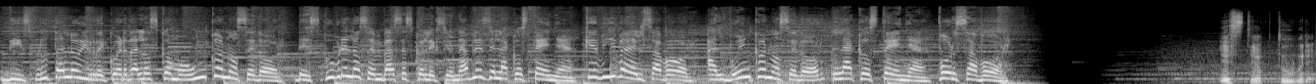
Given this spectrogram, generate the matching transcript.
disfrútalo y recuérdalos como un conocedor. Descubre los envases coleccionables de la costeña. ¡Que viva el sabor! Al buen conocedor, la costeña, por sabor. Este octubre,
